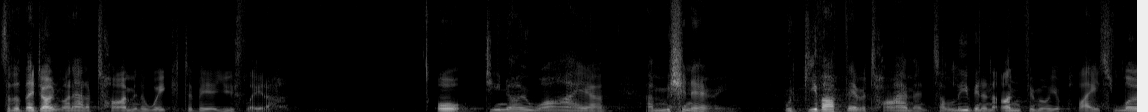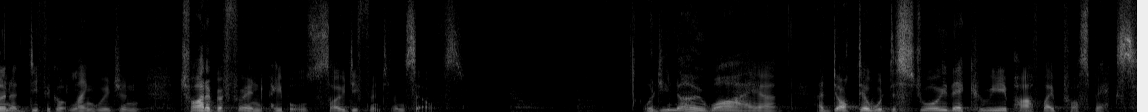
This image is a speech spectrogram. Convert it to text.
so that they don't run out of time in the week to be a youth leader? Or do you know why a, a missionary would give up their retirement to live in an unfamiliar place, learn a difficult language, and try to befriend people so different to themselves? Or do you know why a, a doctor would destroy their career pathway prospects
